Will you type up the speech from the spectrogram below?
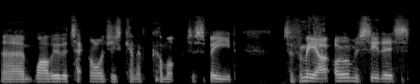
um, while the other technologies kind of come up to speed. So for me, I, I almost see this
